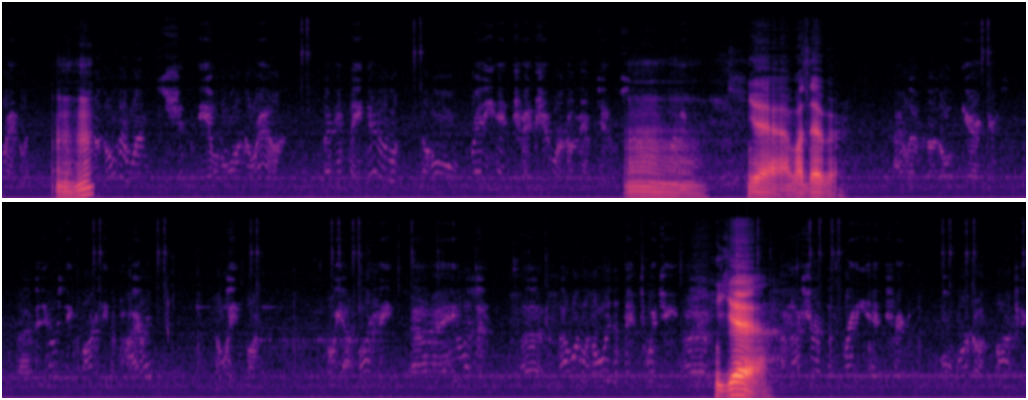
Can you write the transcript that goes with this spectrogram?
Friendly. Mm-hmm. Those older ones shouldn't be able to walk around, but if they do, the whole Freddy head trick should work on them too. So Mm. Yeah, whatever. I love those old characters. Uh, did you ever see Foxy the Pirate? Oh wait, Foxy. whatever. yeah, Foxy. Uh, hey listen, uh, that one was always a bit twitchy. Uh, Yeah. I'm not sure if the Freddy head trick will work on Foxy.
